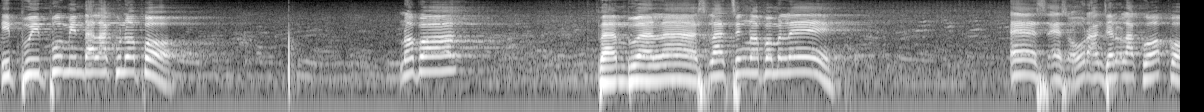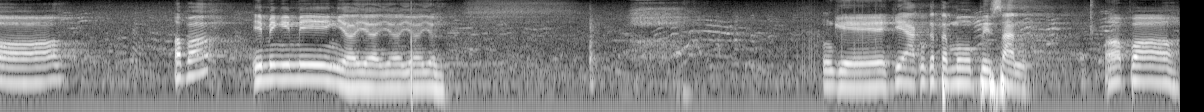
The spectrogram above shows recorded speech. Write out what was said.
Ibu-ibu minta lagu napa? Napa? Bambu alas. Lajeng napa melih? Es, es ora njaluk lagu apa? Apa? Iming-iming. Ya ya ya ya ya. Iki aku ketemu pisan. Apa?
